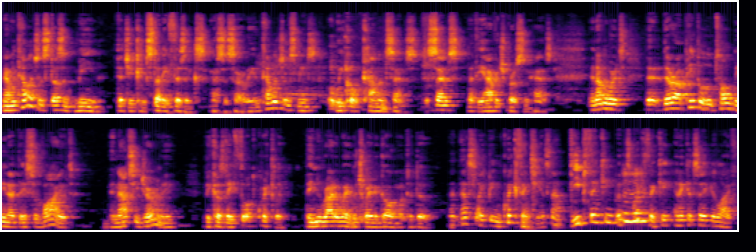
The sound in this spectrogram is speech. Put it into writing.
Now, intelligence doesn't mean that you can study physics necessarily. Intelligence means what we call common sense, the sense that the average person has. In other words, there, there are people who told me that they survived in Nazi Germany because they thought quickly. They knew right away which way to go and what to do. That's like being quick thinking. It's not deep thinking, but it's mm-hmm. quick thinking, and it can save your life.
